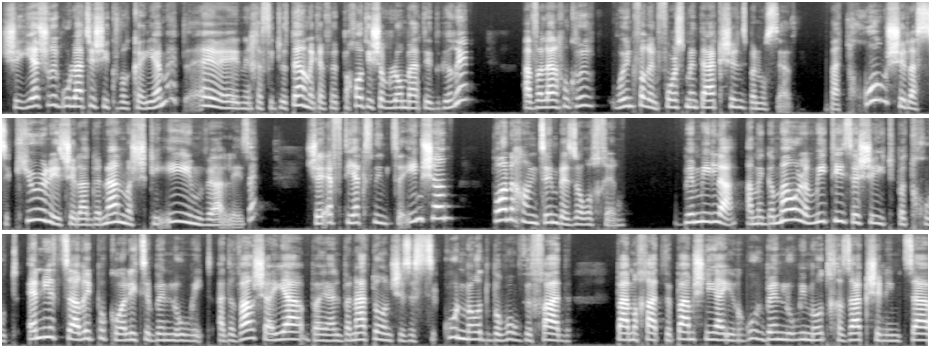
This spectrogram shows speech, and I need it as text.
שיש רגולציה שהיא כבר קיימת, אה, נאכפת יותר, נאכפת פחות, יש שם לא מעט אתגרים, אבל אנחנו כבר, רואים כבר enforcement actions בנושא הזה. בתחום של ה-securities, של ההגנה על משקיעים ועל זה, ש-FTX נמצאים שם, פה אנחנו נמצאים באזור אחר. במילה, המגמה העולמית היא זה שהתפתחות. אין לצערי פה קואליציה בינלאומית. הדבר שהיה בהלבנת הון, שזה סיכון מאוד ברור וחד, פעם אחת, ופעם שנייה ארגון בינלאומי מאוד חזק שנמצא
